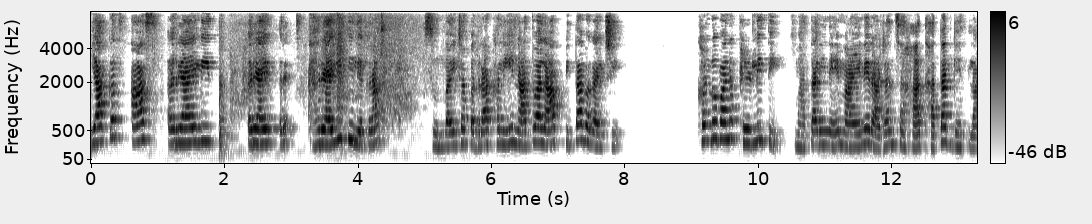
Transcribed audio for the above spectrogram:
याकच आस रॅयलीत रॅय रॅ- रॅयली ती लेकरा. सुनबाईच्या पदराखाली नातवाला पिता बघायची. खंडोबानं फेडली ती. म्हातारीने मायेने राजांचा हात हातात घेतला.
